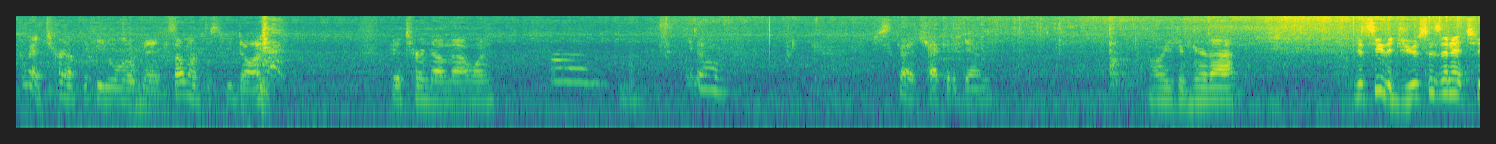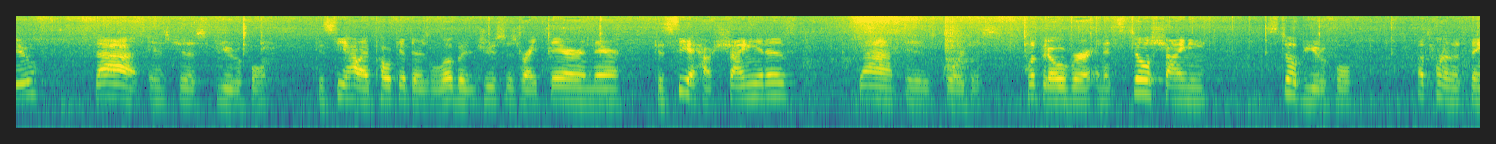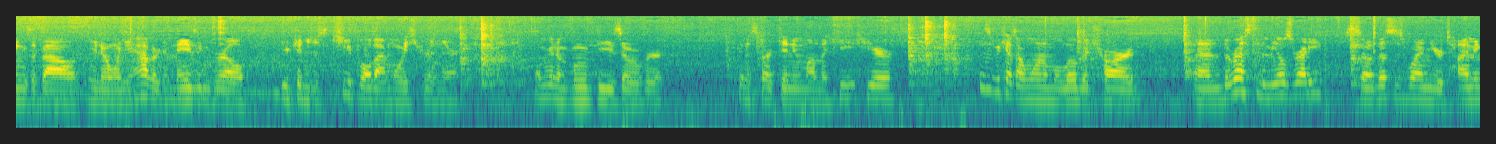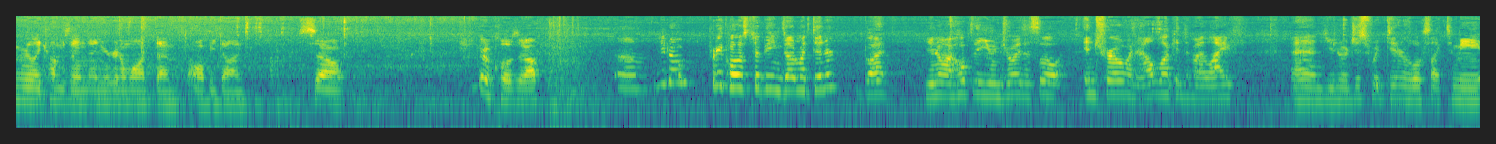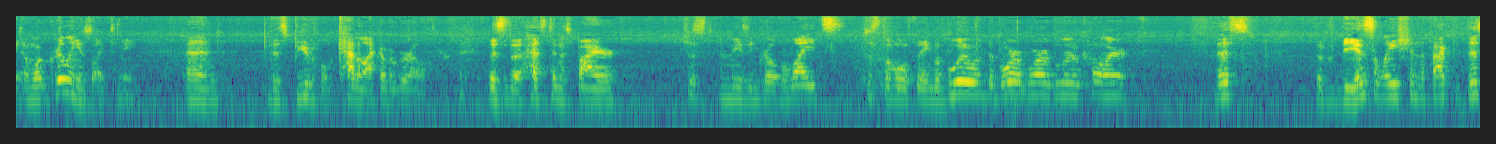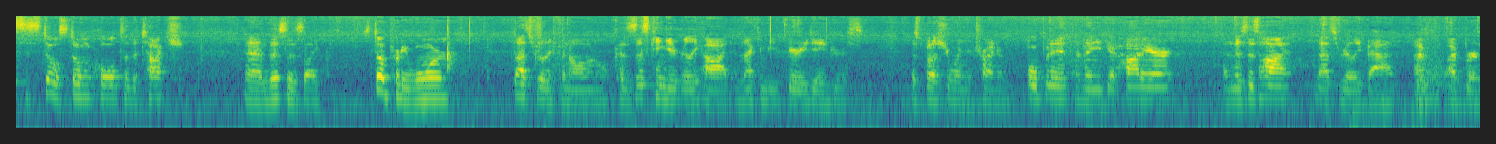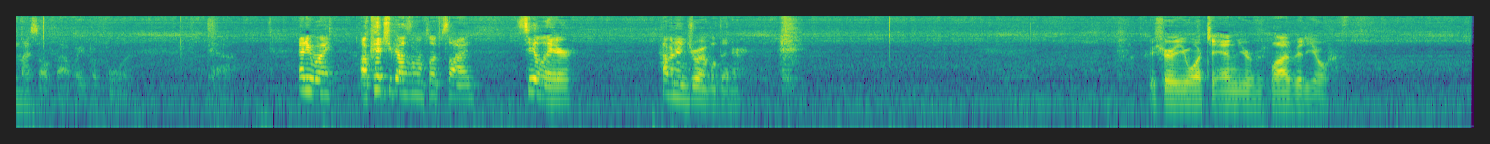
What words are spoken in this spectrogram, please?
I'm gonna turn up the heat a little bit because I want this to be done. gonna turn down that one. Um, you know, just gotta check it again. Oh, you can hear that? You can see the juices in it too. That is just beautiful. You can see how I poke it. There's a little bit of juices right there and there. You can see it how shiny it is. That is gorgeous. Flip it over and it's still shiny, still beautiful. That's one of the things about, you know, when you have an amazing grill, you can just keep all that moisture in there. I'm gonna move these over. gonna start getting them on the heat here. This is because I want them a little bit charred. And the rest of the meal's ready, so this is when your timing really comes in and you're gonna want them to all be done. So, I'm gonna close it up. Um, you know, pretty close to being done with dinner, but you know, I hope that you enjoy this little intro and outlook into my life and you know, just what dinner looks like to me and what grilling is like to me. And this beautiful Cadillac of a grill. This is the Hestan Aspire. Just amazing grill. The lights, just the whole thing. The blue, the Bora Bora blue color. This, the, the insulation, the fact that this is still stone cold to the touch, and this is like still pretty warm. That's really phenomenal because this can get really hot and that can be very dangerous, especially when you're trying to open it and then you get hot air, and this is hot. That's really bad. I've I've burned myself that way before. Yeah. Anyway, I'll catch you guys on the flip side. See you later. Have an enjoyable dinner. Be sure you want to end your live video.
